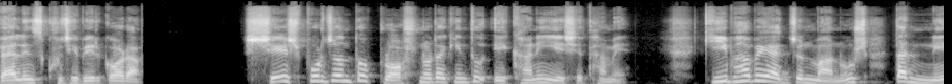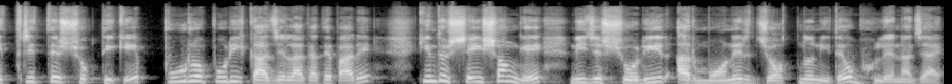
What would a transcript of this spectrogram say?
ব্যালেন্স খুঁজে বের করা। শেষ পর্যন্ত প্রশ্নটা কিন্তু এখানেই এসে থামে। কীভাবে একজন মানুষ তার নেতৃত্বের শক্তিকে পুরোপুরি কাজে লাগাতে পারে, কিন্তু সেই সঙ্গে নিজের শরীর আর মনের যত্ন নিতেও ভুলে না যায়?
